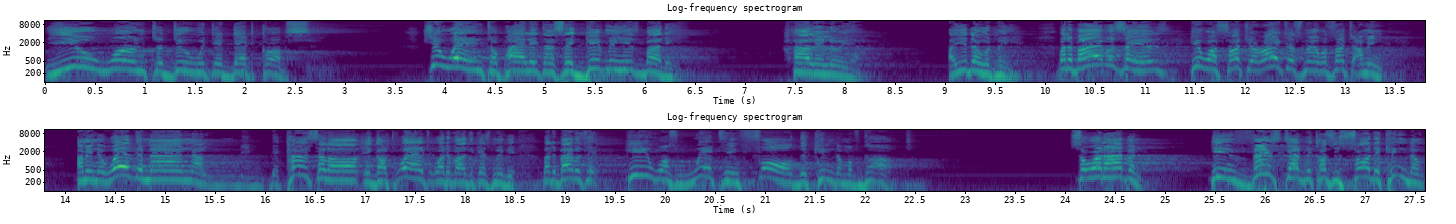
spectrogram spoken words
you want to do with a dead corpse? She went to Pilate and said, Give me his body. Hallelujah. Are you there with me? But the Bible says he was such a righteous man, was such, I mean, I mean, the wealthy man and the counselor, he got wealth, whatever the case may be. But the Bible says he was waiting for the kingdom of God. So what happened? He invested because he saw the kingdom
